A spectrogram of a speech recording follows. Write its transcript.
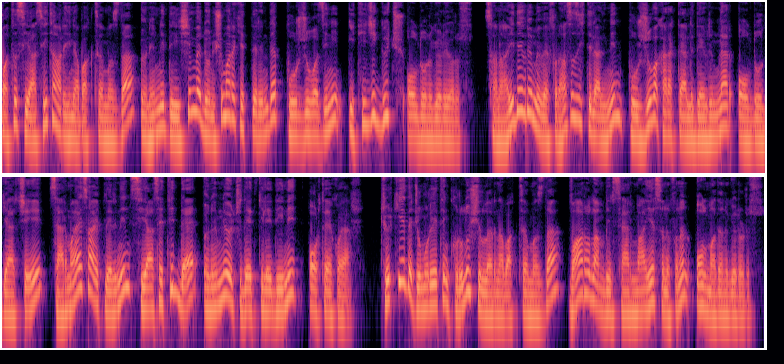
Batı siyasi tarihine baktığımızda önemli değişim ve dönüşüm hareketlerinde burjuvazinin itici güç olduğunu görüyoruz. Sanayi devrimi ve Fransız ihtilalinin burjuva karakterli devrimler olduğu gerçeği sermaye sahiplerinin siyaseti de önemli ölçüde etkilediğini ortaya koyar. Türkiye'de Cumhuriyet'in kuruluş yıllarına baktığımızda var olan bir sermaye sınıfının olmadığını görürüz.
